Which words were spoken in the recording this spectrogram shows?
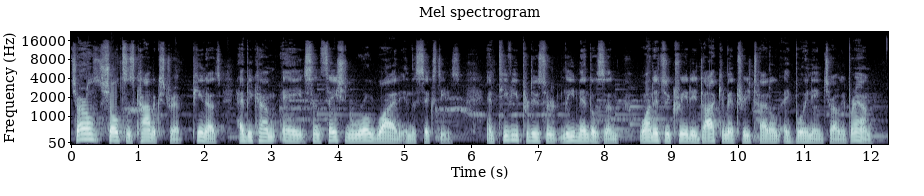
Charles Schulz's comic strip, Peanuts, had become a sensation worldwide in the 60s, and TV producer Lee Mendelson wanted to create a documentary titled A Boy Named Charlie Brown.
